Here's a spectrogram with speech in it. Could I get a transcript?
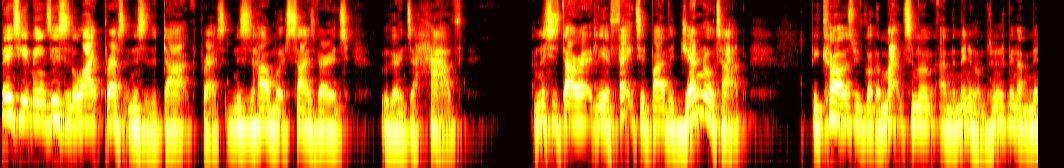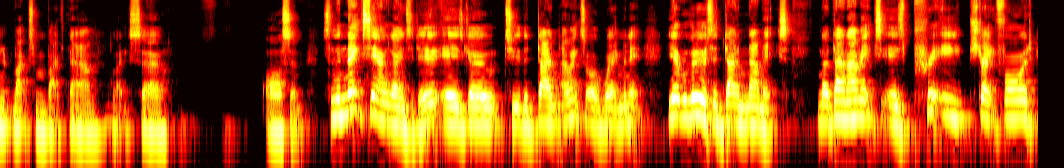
basically it means this is the light press and this is the dark press. And this is how much size variance we're going to have. And this is directly affected by the general tab because we've got the maximum and the minimum. So I'm just bring that maximum back down like so. Awesome. So the next thing I'm going to do is go to the dynamics, or wait a minute. Yeah, we're going to go to dynamics. Now, dynamics is pretty straightforward.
